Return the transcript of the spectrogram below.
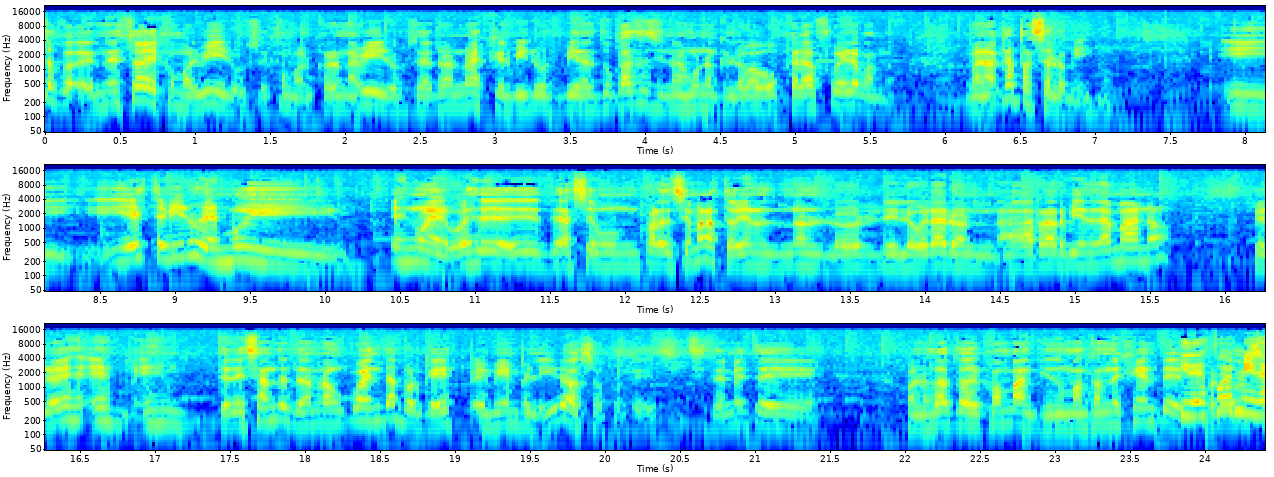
esto, esto es como el virus, es como el coronavirus. O sea, no, no es que el virus viene a tu casa, sino es uno que lo va a buscar afuera cuando... Bueno, acá pasa lo mismo. Y, y este virus es muy... es nuevo, es de, de hace un par de semanas, todavía no, no lo- le lograron agarrar bien la mano. Pero es, es, es interesante tenerlo en cuenta porque es, es bien peligroso. Porque si se te mete con los datos del home banking de un montón de gente... Y después mis produce-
